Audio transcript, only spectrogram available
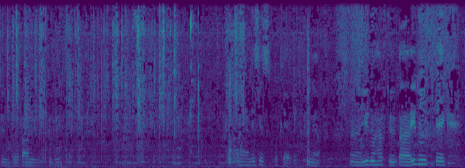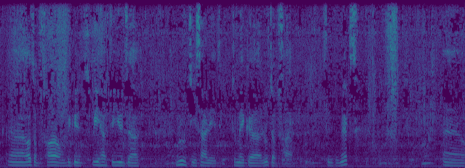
to the value today. And this is okay enough. Uh, you don't have to. Uh, you don't need to take uh, lots of soil because we have to use uh, root inside it to make a root of soil. So the next, uh,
